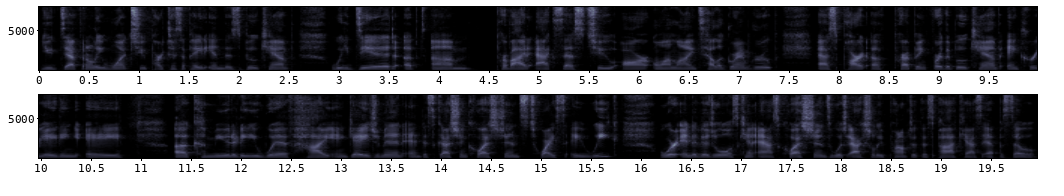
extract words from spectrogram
you definitely want to participate in this bootcamp. We did um, provide access to our online Telegram group as part of prepping for the boot camp and creating a, a, community with high engagement and discussion questions twice a week where individuals can ask questions, which actually prompted this podcast episode.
